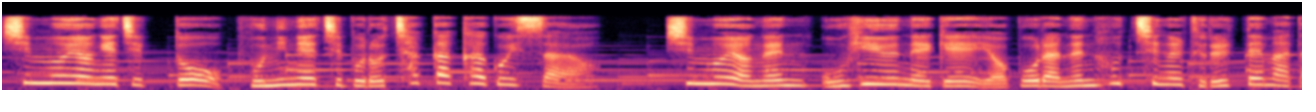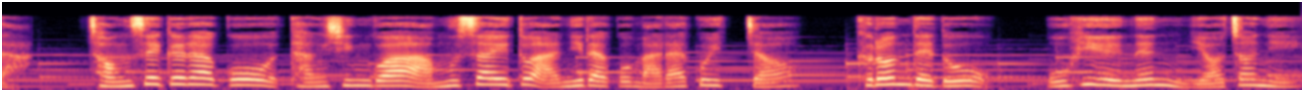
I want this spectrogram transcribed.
신무영의 집도 본인의 집으로 착각하고 있어요. 신무영은 오희은에게 여보라는 호칭을 들을 때마다 정색을 하고 당신과 아무 사이도 아니라고 말하고 있죠. 그런데도 오희은은 여전히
